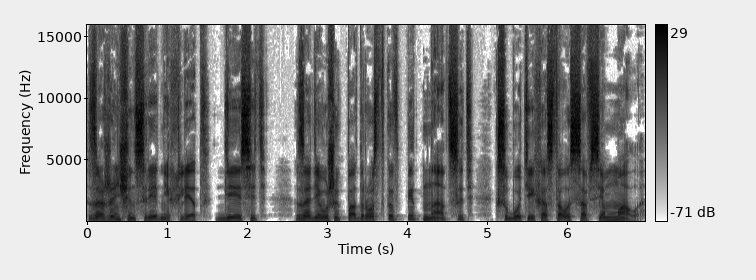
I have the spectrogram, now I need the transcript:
за женщин средних лет — 10, за девушек-подростков — 15, к субботе их осталось совсем мало,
